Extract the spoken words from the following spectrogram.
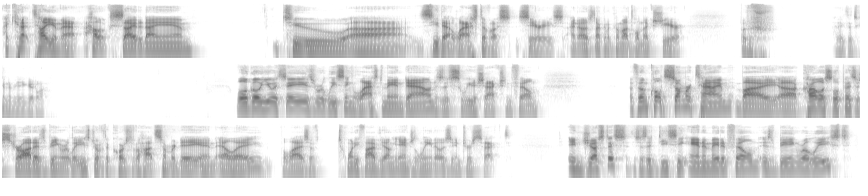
I cannot tell you, Matt, how excited I am to uh, see that Last of Us series. I know it's not going to come out till next year, but oof, I think that's going to be a good one. Well Go USA is releasing Last Man Down as a Swedish action film. A film called Summertime by uh, Carlos Lopez Estrada is being released over the course of a hot summer day in LA. The lives of 25 young Angelenos intersect. Injustice, this is a DC animated film, is being released.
